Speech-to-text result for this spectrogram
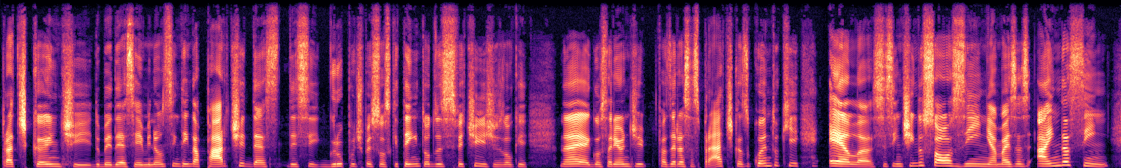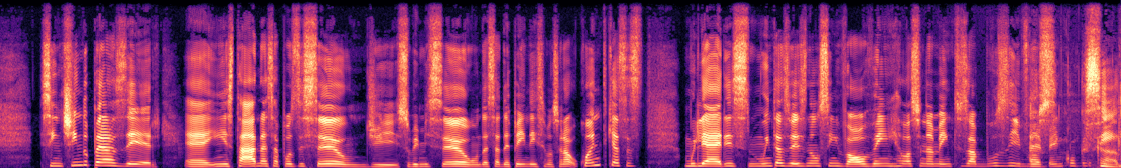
praticante do BDSM, não se entenda parte desse, desse grupo de pessoas que têm todos esses fetiches ou que né, gostariam de fazer essas práticas, o quanto que ela, se sentindo sozinha, mas as- ainda assim sentindo prazer é, em estar nessa posição de submissão, dessa dependência emocional, o quanto que essas mulheres muitas vezes não se envolvem em relacionamentos abusivos. É bem complicado.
